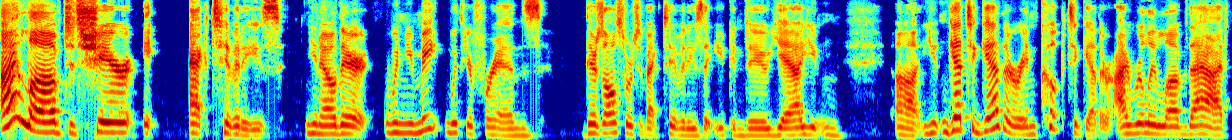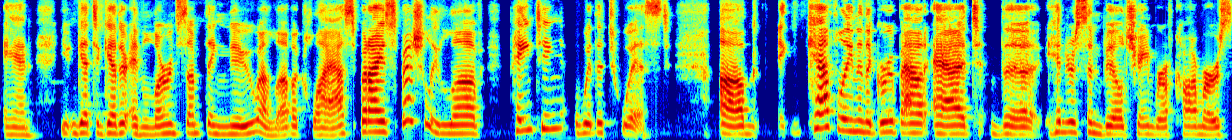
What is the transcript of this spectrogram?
I love to share activities you know there when you meet with your friends there's all sorts of activities that you can do yeah you can uh, you can get together and cook together. I really love that. And you can get together and learn something new. I love a class, but I especially love painting with a twist. Um, Kathleen and the group out at the Hendersonville Chamber of Commerce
